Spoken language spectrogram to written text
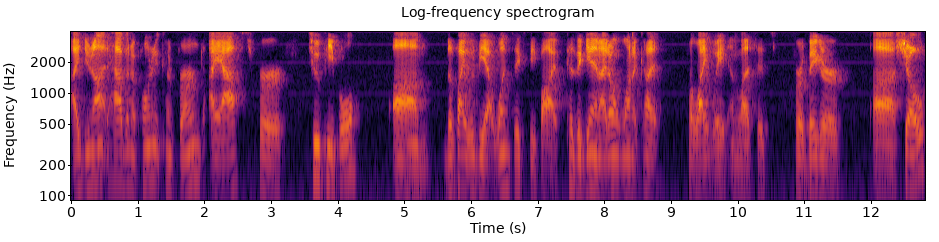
I do not have an opponent confirmed. I asked for two people. Um, the fight would be at 165 because again, I don't want to cut to lightweight unless it's for a bigger uh, show.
